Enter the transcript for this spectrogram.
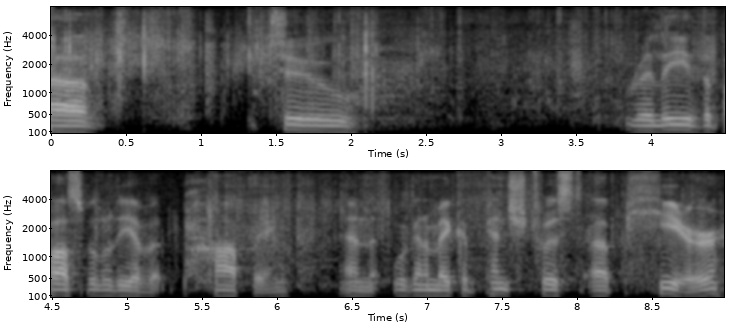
uh, to relieve the possibility of it popping. And we're going to make a pinch twist up here.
